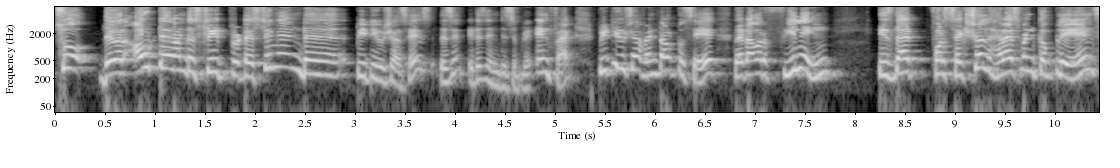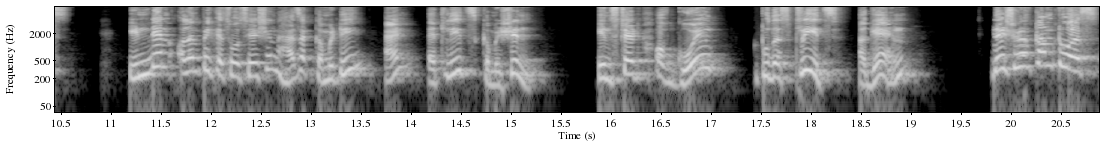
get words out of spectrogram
So they were out there on the street protesting, and uh, PT Usha says, listen, it is indiscipline. In fact, PT Usha went out to say that our feeling is that for sexual harassment complaints, Indian Olympic Association has a committee and athletes commission. Instead of going to the streets again, they should have come to us.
